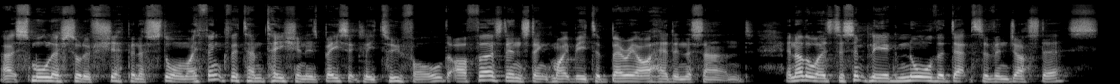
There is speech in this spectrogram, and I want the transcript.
uh, smallish sort of ship in a storm, I think the temptation is basically twofold. Our first instinct might be to bury our head in the sand. In other words, to simply ignore the depths of injustice,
